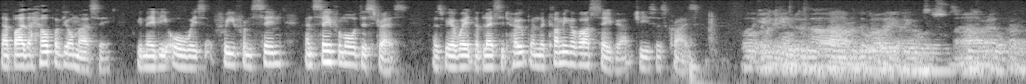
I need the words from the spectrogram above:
that by the help of your mercy we may be always free from sin and safe from all distress, as we await the blessed hope and the coming of our Saviour, Jesus Christ. For the kingdom, the power, and the glory are yours, now and forever.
